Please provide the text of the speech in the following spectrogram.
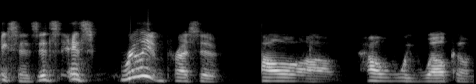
makes sense. It's it's really impressive how um, how we welcome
